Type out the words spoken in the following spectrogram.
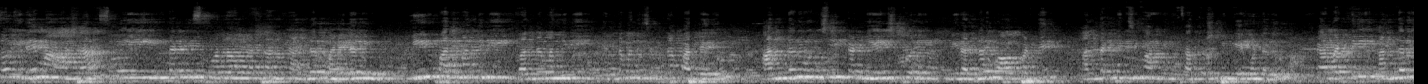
సో ఇదే మా ఆశ. సో ఈ ఇంతటి సువర్ణావకాశానికి అందరూ మహిళలు మీరు పది మందికి వంద మందిని ఎంతమంది చెప్తా పర్లేదు. అందరూ వచ్చి ఇక్కడ నేర్చుకొని మీరందరూ బాగుపడితే అంతకు మించి మాకు సంతోషం ఇంకేముండదు. కాబట్టి అందరూ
